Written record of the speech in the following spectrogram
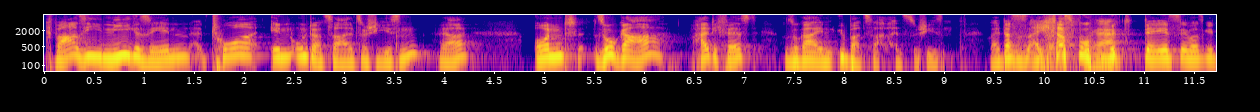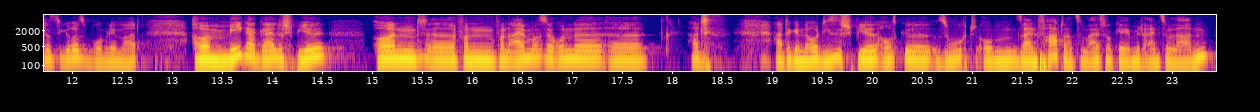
quasi nie gesehen, Tor in Unterzahl zu schießen, ja, und sogar, halte ich fest, sogar in Überzahl eins zu schießen. Weil das ist eigentlich das, womit Ja. der ESC Moskitos die größten Probleme hat. Aber mega geiles Spiel. Und äh, von, von einem aus der Runde äh, hat, hatte genau dieses Spiel ausgesucht, um seinen Vater zum Eishockey mit einzuladen.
